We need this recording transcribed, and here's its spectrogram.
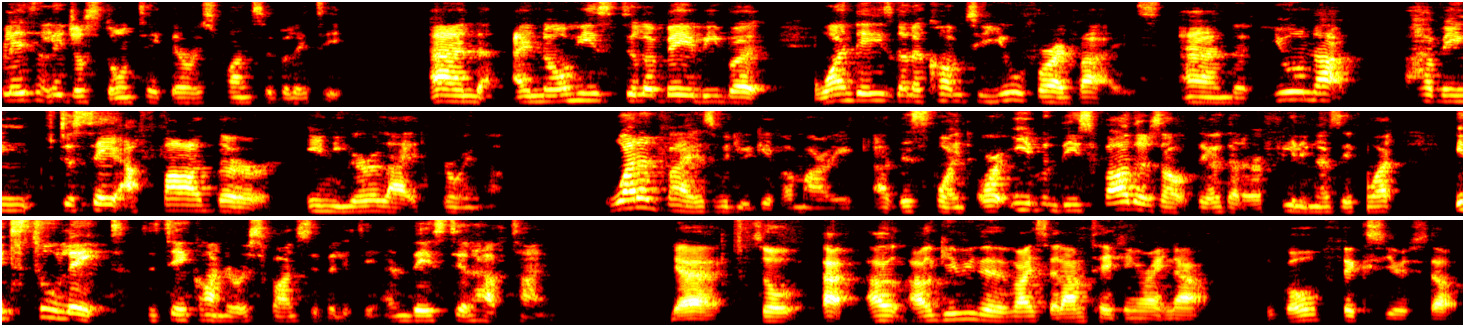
blatantly just don't take their responsibility. And I know he's still a baby, but one day he's going to come to you for advice. And you not having to say a father in your life growing up. What advice would you give Amari at this point, or even these fathers out there that are feeling as if what it's too late to take on the responsibility and they still have time? Yeah. So I, I'll I'll give you the advice that I'm taking right now. Go fix yourself.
